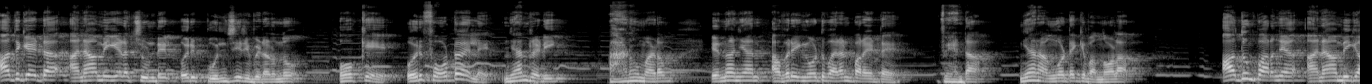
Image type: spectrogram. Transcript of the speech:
അത് കേട്ട് അനാമികയുടെ ചുണ്ടിൽ ഒരു പുഞ്ചിരി വിടർന്നു. ഓക്കെ ഒരു ഫോട്ടോ അല്ലേ? ഞാൻ റെഡി. ആണോ മാഡം. എന്നാൽ ഞാൻ അവരെ ഇങ്ങോട്ട് വരാൻ പറയട്ടെ? വേണ്ട. ഞാൻ അങ്ങോട്ടേക്ക് വന്നോളാം. അതും പറഞ്ഞ് അനാമിക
